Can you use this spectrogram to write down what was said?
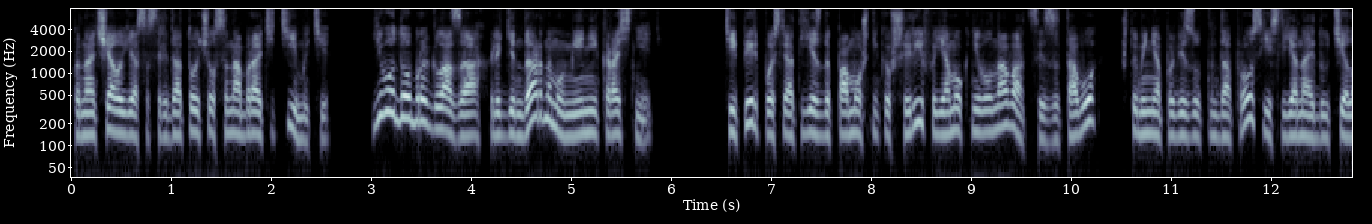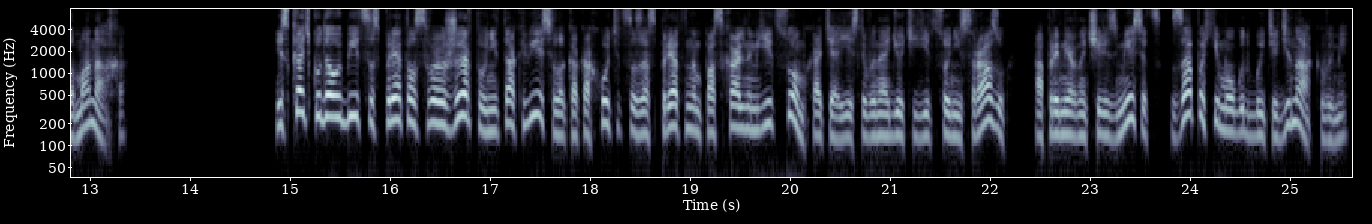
Поначалу я сосредоточился на брате Тимати, его добрых глазах, легендарном умении краснеть. Теперь, после отъезда помощников шерифа, я мог не волноваться из-за того, что меня повезут на допрос, если я найду тело монаха. Искать, куда убийца спрятал свою жертву, не так весело, как охотиться за спрятанным пасхальным яйцом, хотя если вы найдете яйцо не сразу, а примерно через месяц, запахи могут быть одинаковыми.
